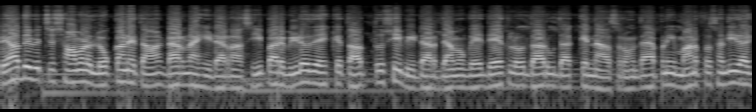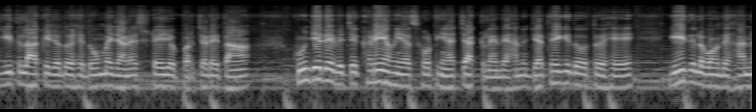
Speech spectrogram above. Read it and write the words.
ਵਿਆਹ ਦੇ ਵਿੱਚ ਸ਼ਾਮਲ ਲੋਕਾਂ ਨੇ ਤਾਂ ਡਰਨਾ ਹੀ ਡਰਨਾ ਸੀ, ਪਰ ਵੀਡੀਓ ਦੇਖ ਕੇ ਤਾਂ ਤੁਸੀਂ ਵੀ ਡਰ ਜਾਵੋਗੇ। ਦੇਖ ਲਓ दारू ਦਾ ਕਿੰਨਾ ਅਸਰ ਹੁੰਦਾ ਹੈ। ਆਪਣੀ ਮਨਪਸੰਦੀ ਦਾ ਗੀਤ ਲਾ ਕੇ ਜਦੋਂ ਇਹ ਦੋਵੇਂ ਜਾਣੇ ਸਟੇਜ ਉੱਪਰ ਚੜੇ ਤਾਂ ਖੂੰਜੇ ਦੇ ਵਿੱਚ ਖੜੀਆਂ ਹੋਈਆਂ ਸੋਟੀਆਂ ਚੱਕ ਲੈਂਦੇ ਹਨ। ਜਿੱਥੇ ਕਿ ਦੋਸਤੋ ਇਹ ਗੀਤ ਲਵਾਉਂਦੇ ਹਨ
